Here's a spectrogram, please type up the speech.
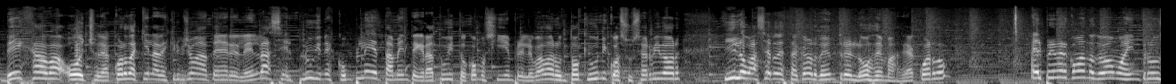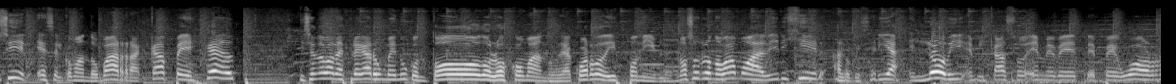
de Java 8. De acuerdo, aquí en la descripción van a tener el enlace. El plugin es completamente gratuito, como siempre. Le va a dar un toque único a su servidor y lo va a hacer destacar de entre los demás. ¿De acuerdo? El primer comando que vamos a introducir es el comando barra kp help y se nos va a desplegar un menú con todos los comandos, ¿de acuerdo? Disponibles. Nosotros nos vamos a dirigir a lo que sería el lobby, en mi caso MBTP World.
